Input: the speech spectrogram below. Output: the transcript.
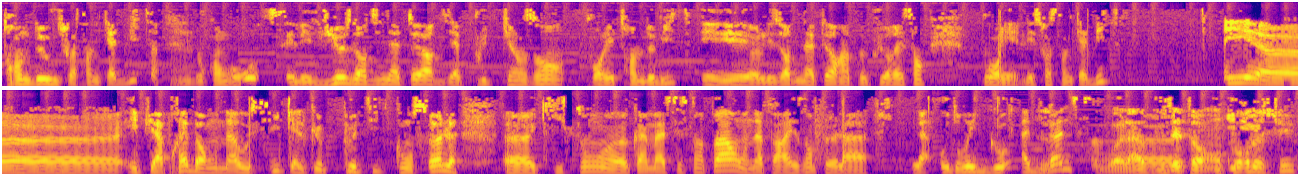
32 ou 64 bits. Mhm. Donc en gros, c'est les vieux ordinateurs d'il y a plus de 15 ans pour les 32 bits et euh, les ordinateurs un peu plus récents pour les, les 64 bits. Et, euh, et puis après, bah, on a aussi quelques petites consoles euh, qui sont euh, quand même assez sympas. On a par exemple la, la Odroid Go Advance, Voilà, Euh, vous êtes en, en cours dessus?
